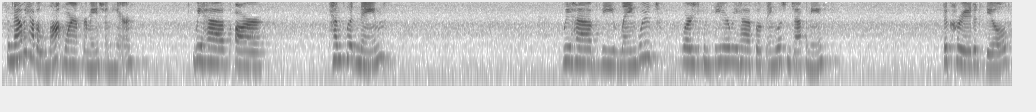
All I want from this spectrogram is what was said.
So now we have a lot more information here. We have our template name. We have the language, where you can see here we have both English and Japanese. The created field.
